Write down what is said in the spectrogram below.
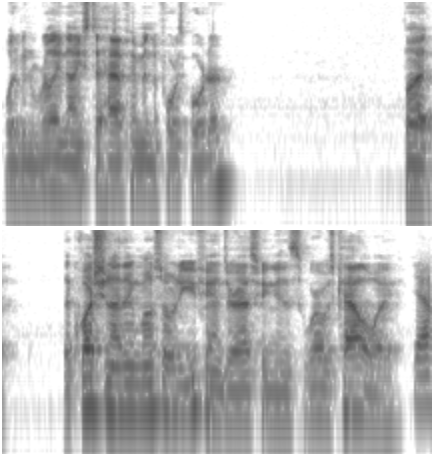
Would have been really nice to have him in the fourth quarter. But the question I think most ODU fans are asking is where was Callaway? Yeah,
